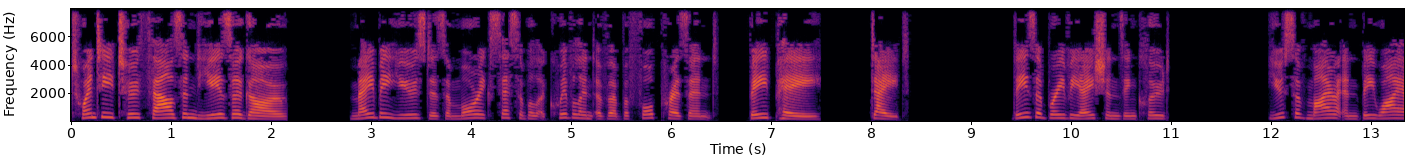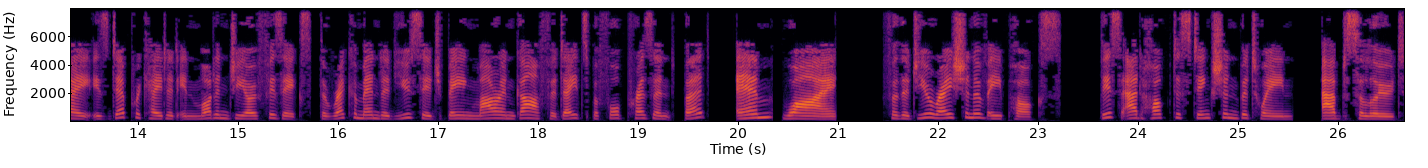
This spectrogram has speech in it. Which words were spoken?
22,000 years ago, may be used as a more accessible equivalent of a before-present BP date. These abbreviations include Use of MIA and BYA is deprecated in modern geophysics, the recommended usage being MA and GA for dates before present, but M, Y for the duration of epochs. This ad hoc distinction between absolute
